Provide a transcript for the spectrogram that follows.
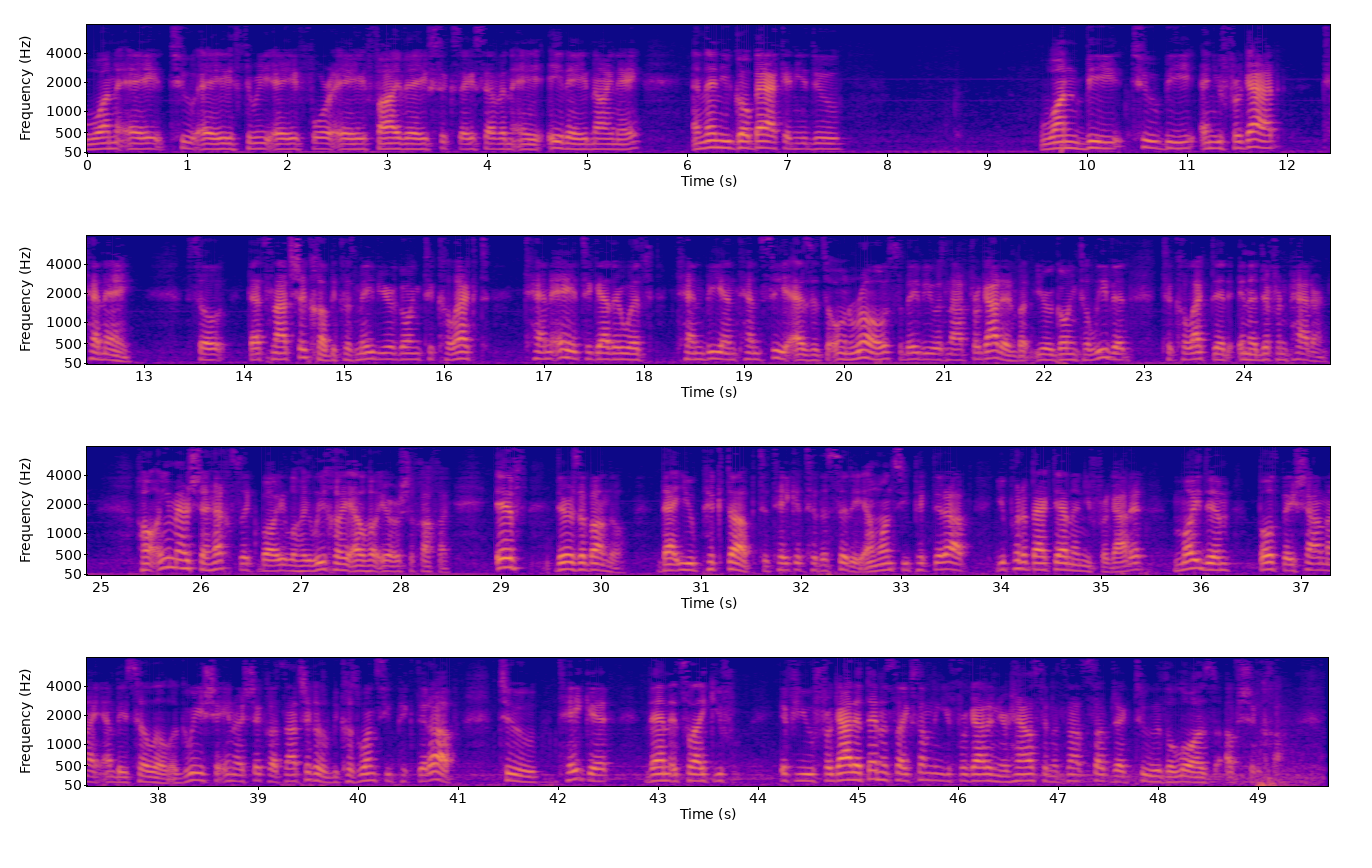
1A, 2A, 3A, 4A, 5A, 6A, 7A, 8A, 9A, and then you go back and you do 1B, 2B, and you forgot 10A. So that's not shikha because maybe you're going to collect 10A together with 10B and 10C as its own row, so maybe it was not forgotten, but you're going to leave it to collect it in a different pattern. If there's a bundle that you picked up to take it to the city, and once you picked it up, you put it back down and you forgot it, moidim, both Beis Shammai and Beis Hillel agree, shikha, it's not shikha, because once you picked it up to take it, then it's like you if you forgot it then, it's like something you forgot in your house and it's not subject to the laws of Shikha.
